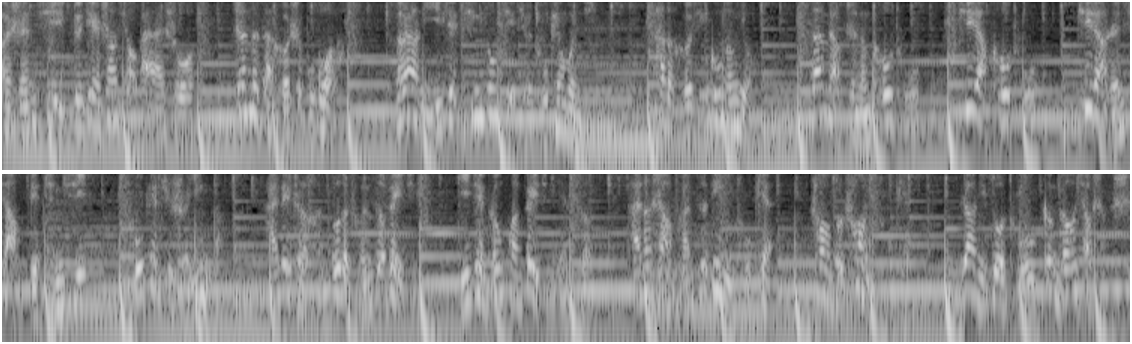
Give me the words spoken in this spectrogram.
款神器对电商小白来说真的再合适不过了。能让你一键轻松解决图片问题它的核心功能有三秒智能抠图批量抠图批量人像变清晰图片去水印等还内置了很多的纯色背景一键更换背景颜色还能上传自定义图片创作创意图片让你做图更高效省时。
